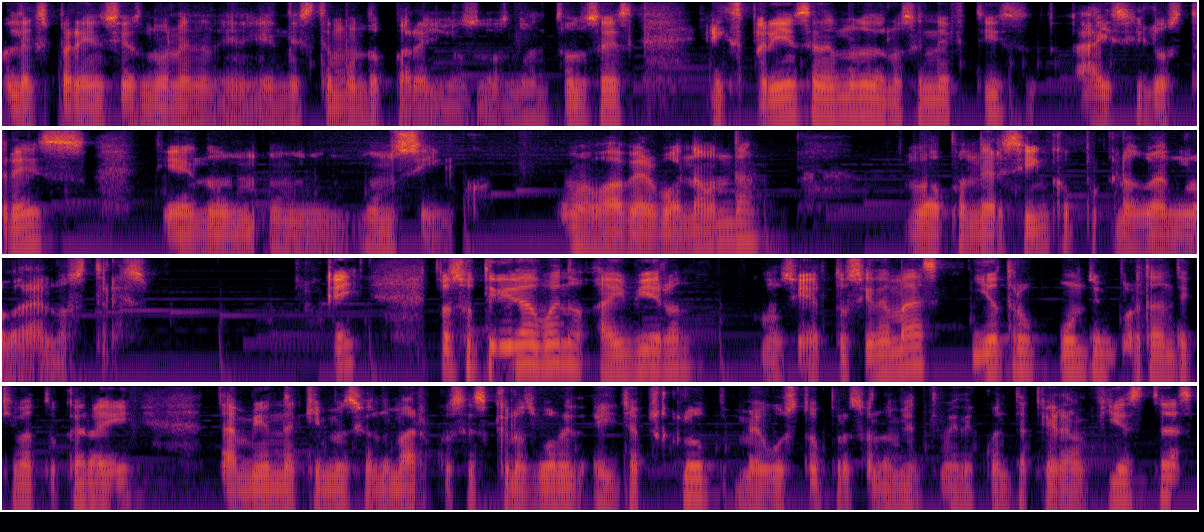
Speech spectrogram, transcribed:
la experiencia es nula en, este mundo para ellos dos, ¿no? Entonces, experiencia en el mundo de los NFTs, ahí sí los tres tienen un 5. No va a haber buena onda, voy a poner 5 porque los voy a englobar en los tres. ¿Ok? Entonces, utilidad, bueno, ahí vieron conciertos y demás. Y otro punto importante que iba a tocar ahí, también aquí mencionó Marcos, es que los Bored Apes Club me gustó, pero solamente me di cuenta que eran fiestas.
